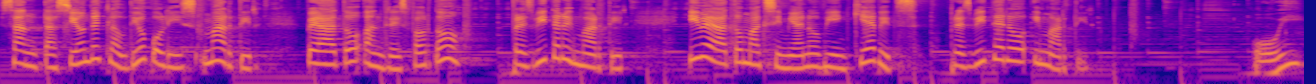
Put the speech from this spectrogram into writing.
Santa Sion de Claudiópolis, mártir, Beato Andrés Fordó, presbítero y mártir, y Beato Maximiano Bienkiewicz, presbítero y mártir. Hoy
